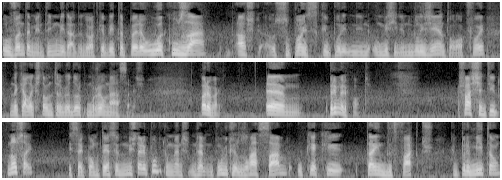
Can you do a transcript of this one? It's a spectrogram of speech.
o levantamento da imunidade de Eduardo Cabrita para o acusar, supõe-se que por homicídio negligente ou logo que foi, naquela questão do trabalhador que morreu na A6. Ora bem, um, primeiro ponto. Faz sentido? Não sei. Isso é competência do Ministério Público. O Ministério Público lá sabe o que é que tem de factos que permitam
